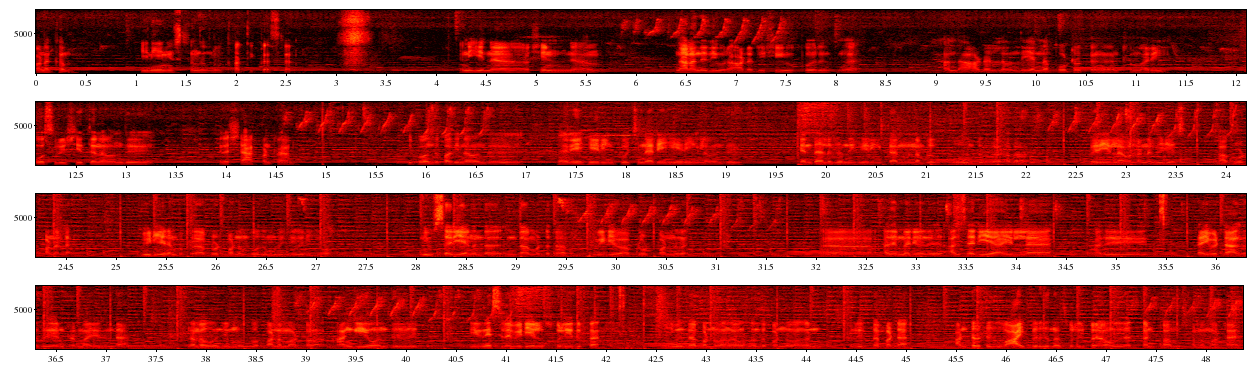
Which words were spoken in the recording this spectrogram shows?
வணக்கம். இனிய நியூஸ்லேருந்து உங்களுக்கு கார்த்திக் பேசுகிறேன் இன்றைக்கி என்ன விஷயம்னா நாலாந்தேதி ஒரு ஆர்டர் இஷ்யூ போயிருக்குங்க. அந்த ஆர்டரில் வந்து என்ன போட்டிருக்காங்கன்ற மாதிரி ஒரு சில விஷயத்தை நான் வந்து இதில் ஷேர் பண்ணுறேன் இப்போ வந்து பார்த்திங்கன்னா வந்து நிறைய ஹியரிங் போச்சு. நிறைய ஹியரிங்கில் வந்து எந்த அளவுக்கு அந்த ஹியரிங் டர்ன் நம்மளுக்கு போகுதுன்றதுக்காக தான் பெரிய லெவலில் நான் வீடியோஸ் அப்லோட் பண்ணலை. வீடியோ நம்ம அப்லோட் பண்ணும்போது முடிஞ்ச வரைக்கும் நியூஸ் சரியாக இருந்தால் இருந்தால் மட்டும் தான் வீடியோ அப்லோட் பண்ணுவேன் அதே மாதிரி வந்து அது சரியாக இல்லை அது டைவெர்ட் ஆகுதுன்ற மாதிரி இருந்தால் நம்ம கொஞ்சம் முழுவாக பண்ண மாட்டோம். அங்கேயும் வந்து ஏற்கனவே சில வீடியோலும் சொல்லியிருப்பேன். இவங்க தான் பண்ணுவாங்க அவங்க வந்து பண்ணுவாங்கன்னு சொல்லியிருப்பேன். பட் பண்ணுறதுக்கு வாய்ப்பு இருக்குதுன்னு தான் சொல்லியிருப்பேன். அவங்க தான் கன்ஃபார்ம் சொல்ல மாட்டேன்.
